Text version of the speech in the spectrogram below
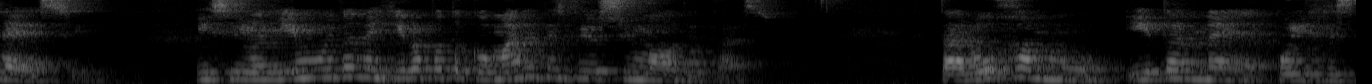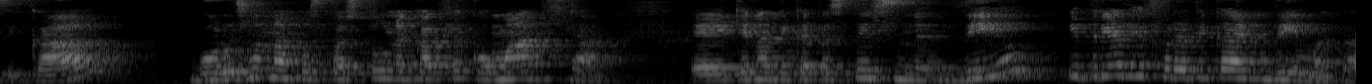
θέση. Η συλλογή μου ήταν γύρω από το κομμάτι της βιωσιμότητας. Τα ρούχα μου ήταν πολυχρηστικά, μπορούσαν να αποσπαστούν κάποια κομμάτια ε, και να αντικαταστήσουν δύο ή τρία διαφορετικά ενδύματα.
